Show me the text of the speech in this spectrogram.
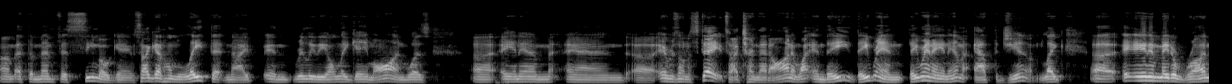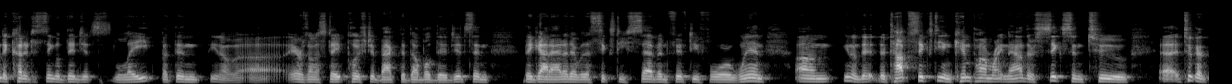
um, at the Memphis SEMO game, so I got home late that night, and really the only game on was uh, A&M and uh, Arizona State. So I turned that on and and they they ran they ran A&M at the gym. Like uh, A&M made a run to cut it to single digits late, but then you know uh, Arizona State pushed it back to double digits and they got out of there with a 67-54 win. Um, you know the, top 60 in KenPom right now they're six and two. Uh, it took a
